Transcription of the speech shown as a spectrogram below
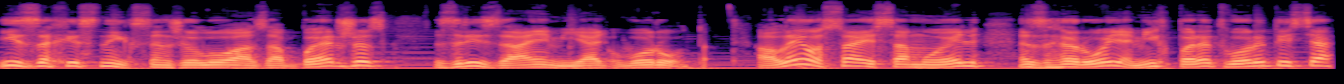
і захисник Сен-Желуаза Берджес зрізає м'яч у ворота. Але Осай Самуель з героя міг перетворитися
